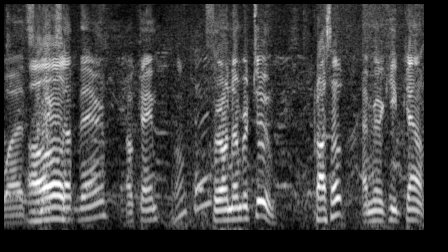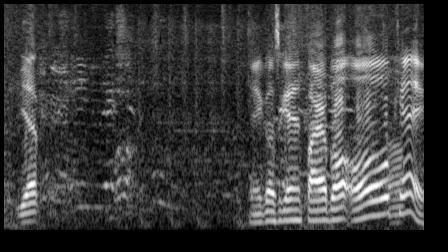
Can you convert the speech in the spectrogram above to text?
What's Oh. next up there? Okay. Okay. Throw number two. Cross up. I'm gonna keep count. Yep. There he goes again. Fireball. Okay.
